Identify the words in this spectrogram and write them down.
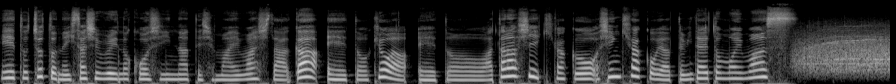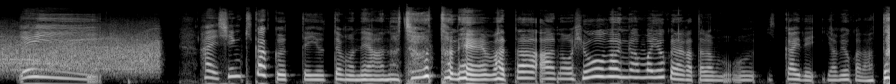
えーと、ちょっとね、久しぶりの更新になってしまいましたが、えーと、今日は、えーと、新しい企画を、新企画をやってみたいと思います。イェイはい、新企画って言ってもね、あの、ちょっとね、また、あの、評判があんま良くなかったらもう、一回でやめようかなと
